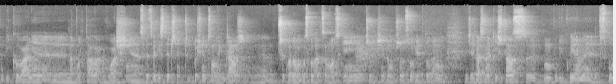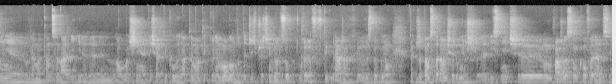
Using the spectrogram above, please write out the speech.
publikowanie e, na portalach właśnie specjalistycznych, czyli poświęconych branży, e, przykładowo gospodarce morskiej czy właśnie temu przemysłowi jachtowemu, gdzie raz na jakiś czas e, publikujemy wspólnie w ramach kancelarii no właśnie jakieś artykuły na tematy, które mogą dotyczyć przedsiębiorców, które w tych branżach występują. Także tam staramy się również istnieć. Ważne są konferencje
